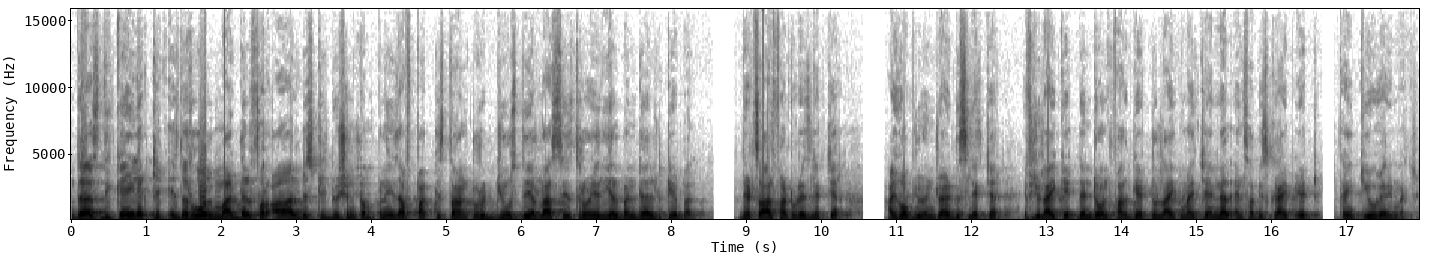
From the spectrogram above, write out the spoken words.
Thus, the K Electric is the role model for all distribution companies of Pakistan to reduce their losses through aerial bundled cable. That's all for today's lecture. I hope you enjoyed this lecture. If you like it, then don't forget to like my channel and subscribe it. Thank you very much.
